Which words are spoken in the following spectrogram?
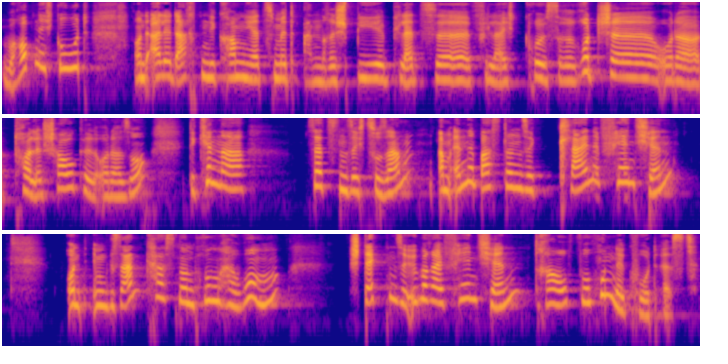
überhaupt nicht gut. Und alle dachten, die kommen jetzt mit andere Spielplätze, vielleicht größere Rutsche oder tolle Schaukel oder so. Die Kinder setzten sich zusammen. Am Ende basteln sie kleine Fähnchen und im Sandkasten und drumherum steckten sie überall Fähnchen drauf, wo Hundekot ist.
